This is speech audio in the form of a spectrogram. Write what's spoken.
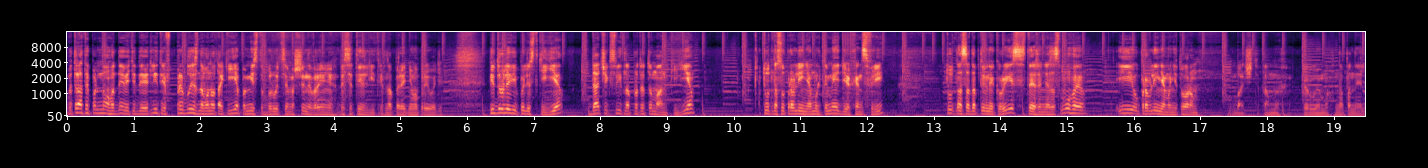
Витрати пального 9,9 літрів. Приблизно воно так і є. По місту беруться машини в районі 10 літрів на передньому приводі. Підрульові пелюстки є. Датчик світла протитуманки є. Тут у нас управління мультимедією hands-free. Тут у нас адаптивний круїз, стеження за смугою і управління монітором. Бачите, там ми керуємо на панелі.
